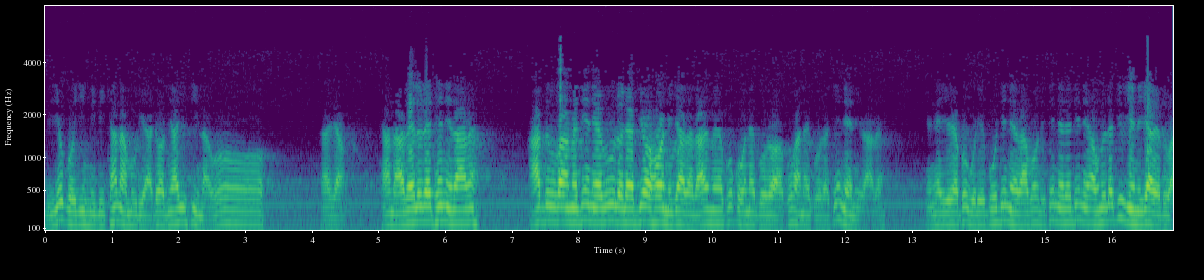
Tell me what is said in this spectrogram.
ဒီရုပ်ကိုကြီးမိပြီးချမ်းသာမှုတွေအတော်အများကြီးရှိနေတာကိုဒါကြောင့်သံသာတယ်လို့လည်းထင်နေတာပဲအာတုပါမတင်နေဘူးလို့လည်းပြောဟောနေကြတာဒါပေမဲ့ကိုယ်ကိုယ်နဲ့ကိုယ်တော့ကိုယ်ဟာနဲ့ကိုယ်တော့တင်နေနေတာပဲငယ်ငယ်ရွယ်ပုဂ္ဂိုလ်တွေပိုတင်နေတာပေါ့လေတင်နေတယ်တင်နေအောင်လို့လည်းပြုကျင်နေကြတယ်သူက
